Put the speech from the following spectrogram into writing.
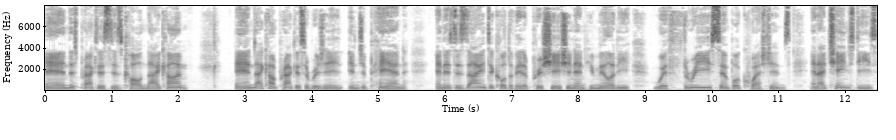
and this practice is called Naikan. And Naikan practice originated in Japan and is designed to cultivate appreciation and humility with three simple questions. And I changed these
